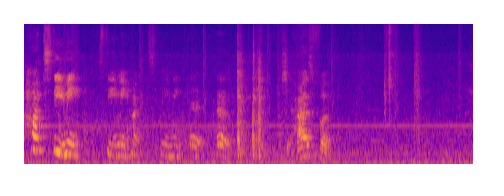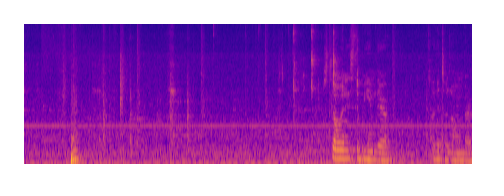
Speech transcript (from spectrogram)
hot, steamy, steamy, hot, steamy. Uh, uh. Shit hot as fuck. Still needs to be in there a little longer.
